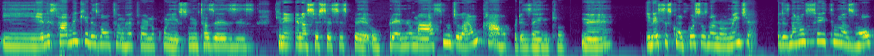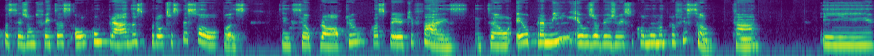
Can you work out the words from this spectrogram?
E eles sabem que eles vão ter um retorno com isso. Muitas vezes, que nem na CCXP, o prêmio máximo de lá é um carro, por exemplo, né? E nesses concursos, normalmente, eles não aceitam as roupas sejam feitas ou compradas por outras pessoas tem que ser o próprio cosplayer que faz. Então, eu, para mim, eu já vejo isso como uma profissão, tá? E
